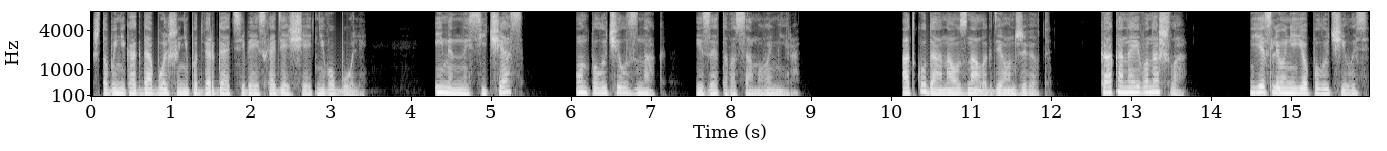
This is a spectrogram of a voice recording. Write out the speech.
чтобы никогда больше не подвергать себя исходящей от него боли. Именно сейчас он получил знак из этого самого мира. Откуда она узнала, где он живет? Как она его нашла? Если у нее получилось,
